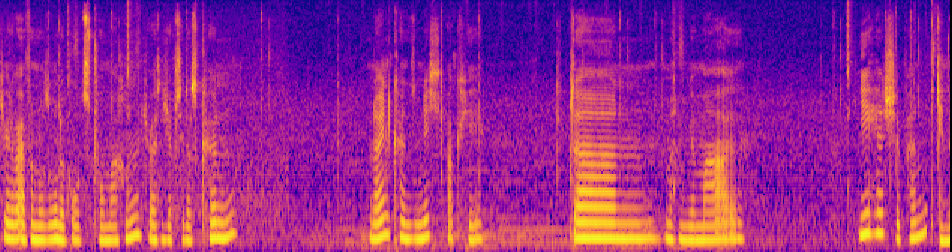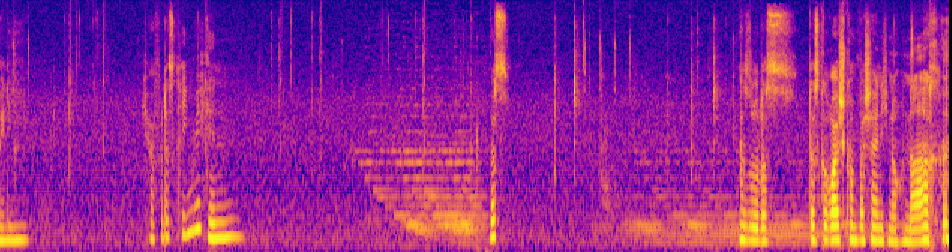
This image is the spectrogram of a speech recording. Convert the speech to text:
Ich werde aber einfach nur so eine Bootstour machen. Ich weiß nicht, ob sie das können. Nein, können sie nicht. Okay. Dann machen wir mal hierher schippern mit Emily. Ich hoffe, das kriegen wir hin. Was? Also das, das Geräusch kommt wahrscheinlich noch nach. ah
